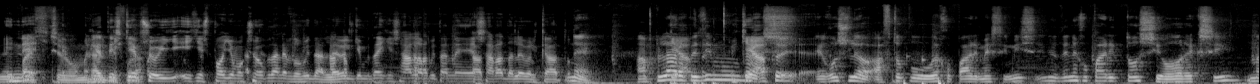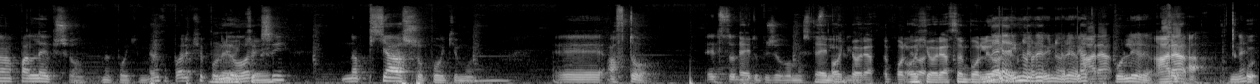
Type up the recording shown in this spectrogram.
δεν Είναι- υπάρχει, ξέρω εγώ, μεγάλη Γιατί διαφορά. σκέψου, είχες Pokémon ξέρω, που ήταν 70 level και μετά είχες άλλα που ήταν 40 level κάτω. Ναι. Απλά Και ρε αυτό- παιδί μου, και εντάξει, αυτό- εγώ σου λέω, αυτό που έχω πάρει μέχρι στιγμής είναι ότι δεν έχω πάρει τόση όρεξη να παλέψω με Pokemon. Έχω πάρει πιο πολύ Ναι, οκ. όρεξη να πιάσω Pokemon. Ε, αυτό. Έτσι το αντιμετωπίζω εγώ μέσα στη Τέλειο. όχι, ωραία, αυτό είναι πολύ Όχι, ωραίο. ωραία, αυτό είναι πολύ Ναι, ωραίο. είναι ωραίο, είναι ωραίο. Άρα- πολύ ωραίο. άρα- Α, ναι. Που-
